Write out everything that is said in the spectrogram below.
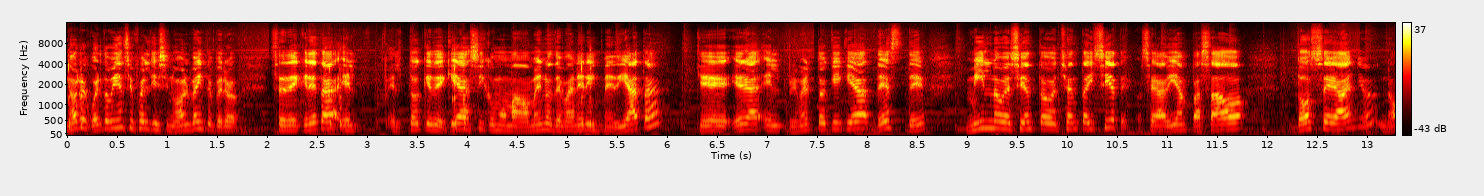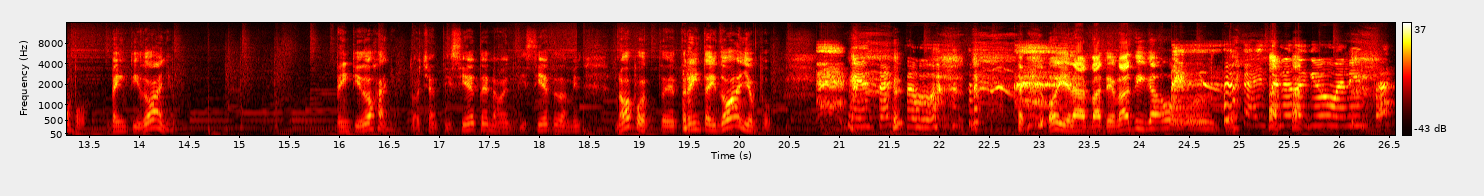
no recuerdo bien si fue el 19 o el 20, pero se decreta el, toque de queda así como más o menos de manera inmediata, que era el primer toque de queda desde 1987. O sea, habían pasado 12 años, no, pues, 22 años. 22 años, 87, 97, 2000. No, pues 32 años, pues. Exacto. Oye, las matemáticas. Oh. Ahí se nota que humanista.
